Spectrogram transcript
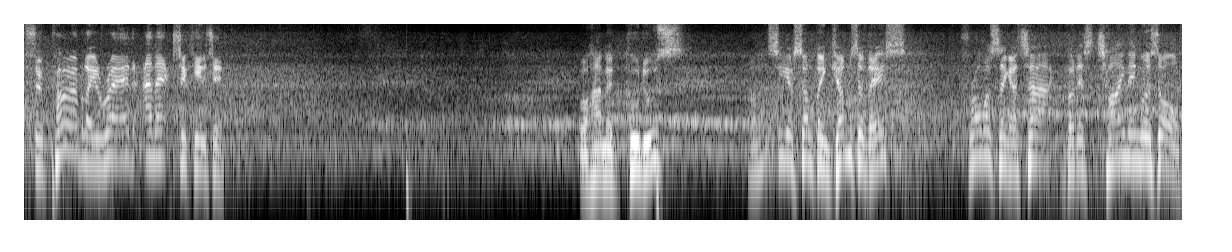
Superbly read and executed. Mohamed Kudus. Well, let's see if something comes of this. Promising attack, but his timing was off.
